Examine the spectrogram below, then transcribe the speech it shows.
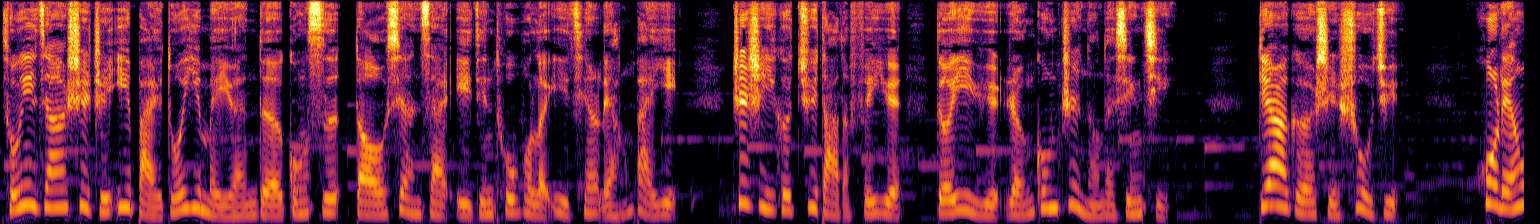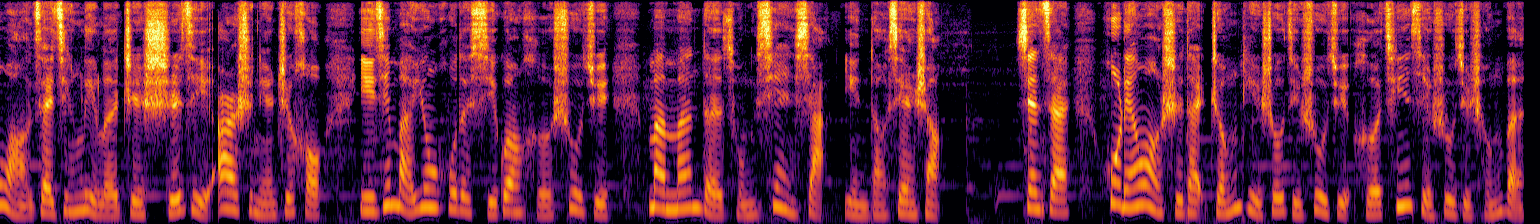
从一家市值一百多亿美元的公司到现在已经突破了一千两百亿，这是一个巨大的飞跃，得益于人工智能的兴起。第二个是数据。互联网在经历了这十几二十年之后，已经把用户的习惯和数据慢慢的从线下引到线上。现在，互联网时代整体收集数据和清洗数据成本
